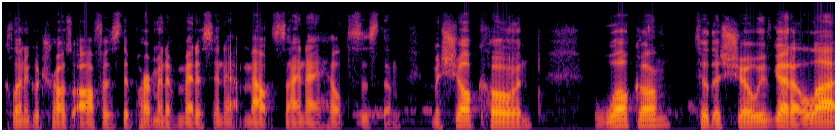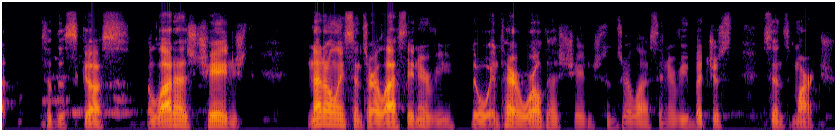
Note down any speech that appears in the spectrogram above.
clinical trials office, Department of Medicine at Mount Sinai Health System. Michelle Cohen, welcome to the show. We've got a lot to discuss. A lot has changed, not only since our last interview, the entire world has changed since our last interview, but just since March.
